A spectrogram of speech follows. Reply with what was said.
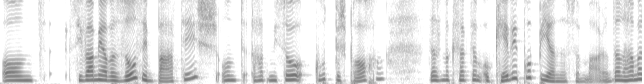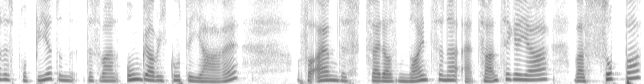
Und sie war mir aber so sympathisch und hat mich so gut besprochen, dass wir gesagt haben, okay, wir probieren das einmal. Und dann haben wir das probiert und das waren unglaublich gute Jahre. Vor allem das 2019er, äh, 20er Jahr war super,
